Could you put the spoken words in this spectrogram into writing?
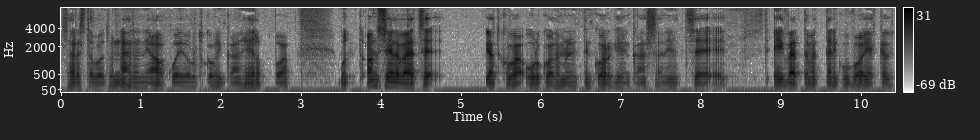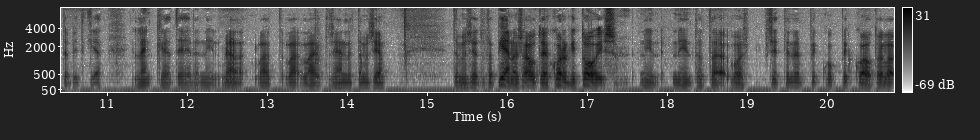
sarjasta voitu nähdä, niin alku ei ollut kovinkaan helppoa. Mutta on selvää, että se jatkuva ulkoileminen niiden korgien kanssa, niin että se ei välttämättä niin kuin voi ehkä yhtä pitkiä lenkkejä tehdä, niin minä lahjoittaisin hänelle tämmöisiä, tämmöisiä tota, pienoisautoja, korgi tois, niin, niin tota, voisi sitten ne pikku, pikkuautoilla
